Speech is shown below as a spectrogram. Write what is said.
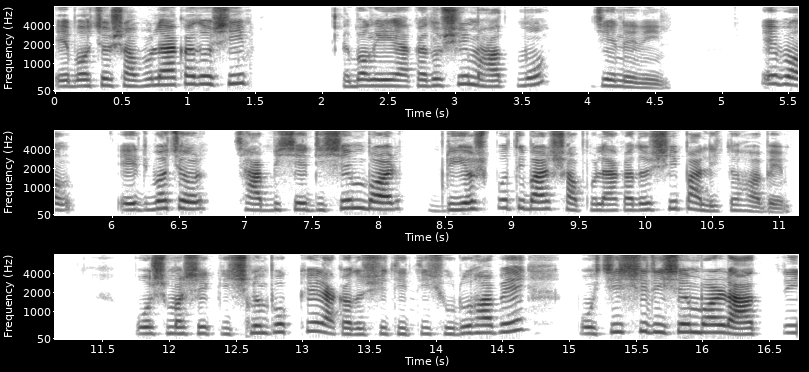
এবছর সফল একাদশী এবং এই একাদশীর মাহাত্ম জেনে নিন। এবং এই বছর ছাব্বিশে ডিসেম্বর বৃহস্পতিবার সফল একাদশী পালিত হবে। পৌষ মাসে কৃষ্ণপক্ষের একাদশী তিথি শুরু হবে পঁচিশে ডিসেম্বর রাত্রি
